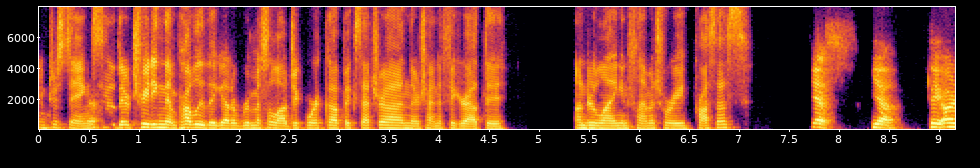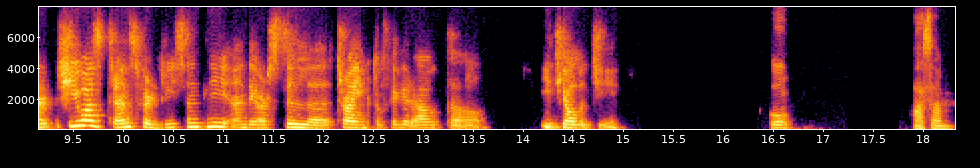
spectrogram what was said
Interesting. Yeah. So they're treating them, probably they got a rheumatologic workup, et cetera, and they're trying to figure out the underlying inflammatory process. Yes, yeah. They are, she was transferred recently and they are still uh, trying to figure out the etiology. Cool. Awesome.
